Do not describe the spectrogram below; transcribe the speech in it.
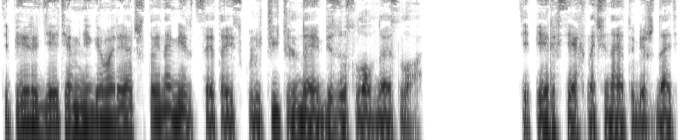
Теперь детям не говорят, что иномирцы — это исключительное безусловное зло. Теперь всех начинают убеждать,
